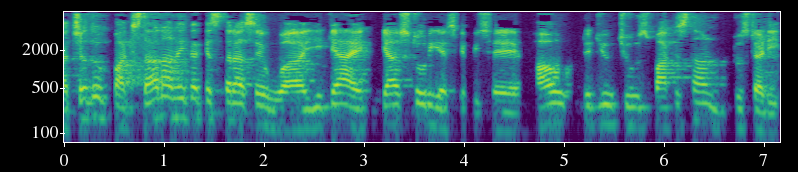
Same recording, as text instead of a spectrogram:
अच्छा तो पाकिस्तान आने का किस तरह से हुआ? ये क्या है, क्या स्टोरी है इसके पीछे? How did you choose Pakistan to study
